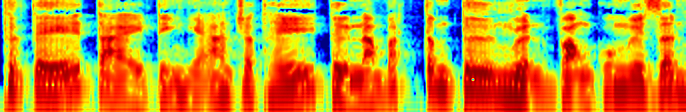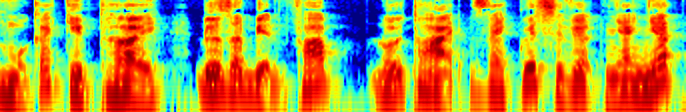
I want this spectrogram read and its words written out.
Thực tế tại tỉnh Nghệ An cho thấy từ nắm bắt tâm tư nguyện vọng của người dân một cách kịp thời, đưa ra biện pháp đối thoại giải quyết sự việc nhanh nhất,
